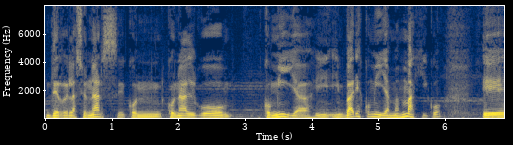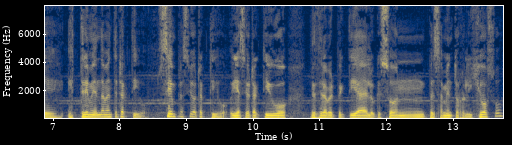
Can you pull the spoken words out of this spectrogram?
de relacionarse con, con algo, comillas y, varias comillas más mágico, es, es, tremendamente atractivo. Siempre ha sido atractivo. Y ha sido atractivo desde la perspectiva de lo que son pensamientos religiosos,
